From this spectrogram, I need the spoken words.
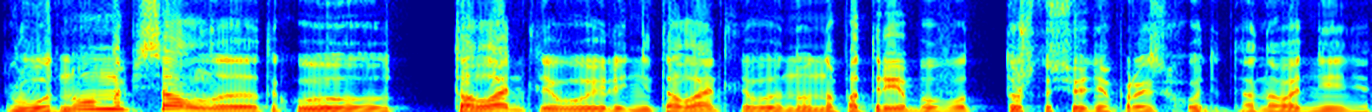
Вот, но он написал э, такую талантливую или неталантливую, но на потребу вот то, что сегодня происходит, да, наводнение.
